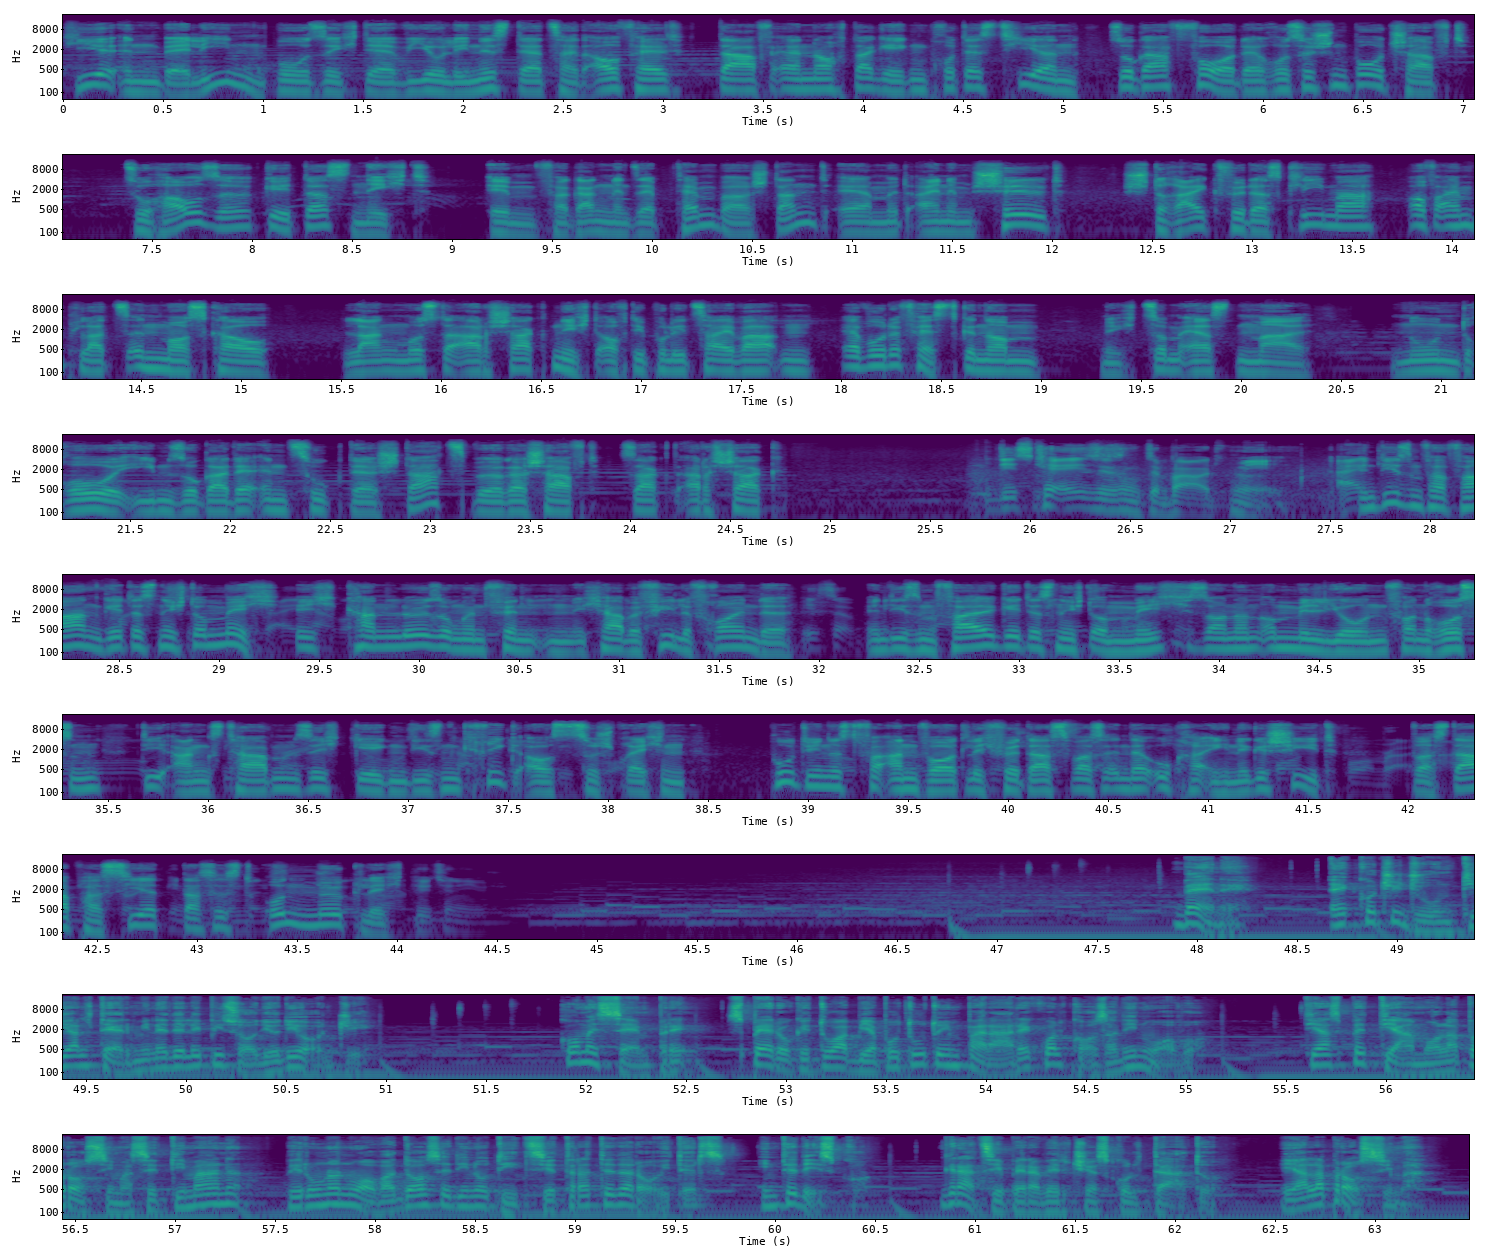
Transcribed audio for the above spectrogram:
Hier in Berlin, wo sich der Violinist derzeit aufhält, darf er noch dagegen protestieren, sogar vor der russischen Botschaft. Zu Hause geht das nicht. Im vergangenen September stand er mit einem Schild Streik für das Klima auf einem Platz in Moskau. Lang musste Arschak nicht auf die Polizei warten, er wurde festgenommen, nicht zum ersten Mal. Nun drohe ihm sogar der Entzug der Staatsbürgerschaft, sagt Arschak. In diesem Verfahren geht es nicht um mich. Ich kann Lösungen finden. Ich habe viele Freunde. In diesem Fall geht es nicht um mich, sondern um Millionen von Russen, die Angst haben, sich gegen diesen Krieg auszusprechen. Putin ist verantwortlich für das, was in der Ukraine geschieht. Was da passiert, das ist unmöglich. Bene, eccoci giunti al termine dell'episodio di oggi. Come sempre, spero che tu abbia potuto imparare qualcosa di nuovo. Ti aspettiamo la prossima settimana per una nuova dose di notizie tratte da Reuters in tedesco. Grazie per averci ascoltato e alla prossima!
